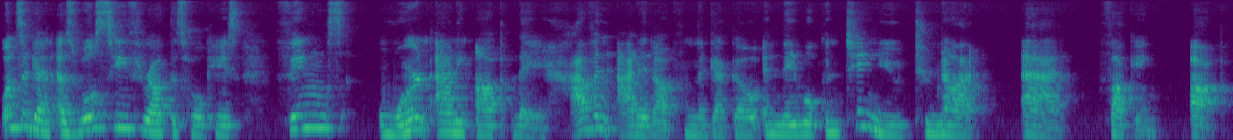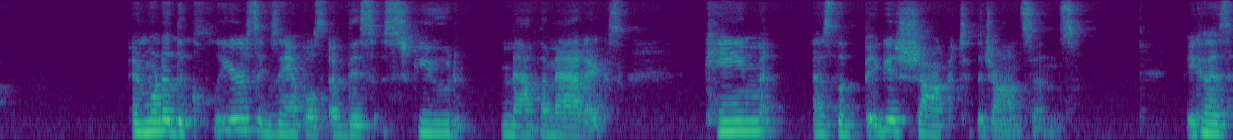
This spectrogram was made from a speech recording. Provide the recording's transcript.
Once again, as we'll see throughout this whole case, things weren't adding up. They haven't added up from the get go, and they will continue to not add fucking up. And one of the clearest examples of this skewed mathematics came as the biggest shock to the Johnsons. Because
